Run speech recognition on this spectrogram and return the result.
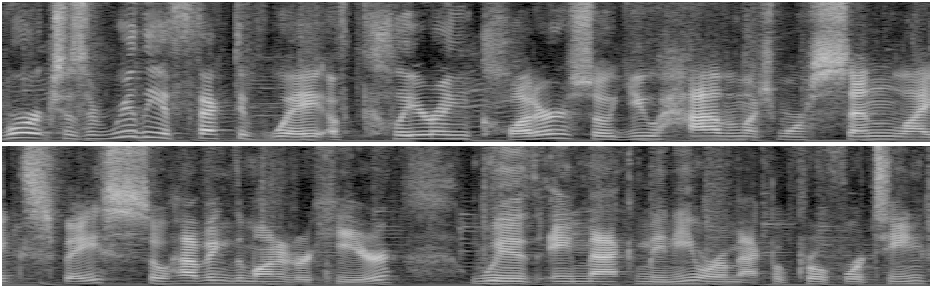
works as a really effective way of clearing clutter so you have a much more Zen-like space. So having the monitor here with a Mac Mini or a MacBook Pro 14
